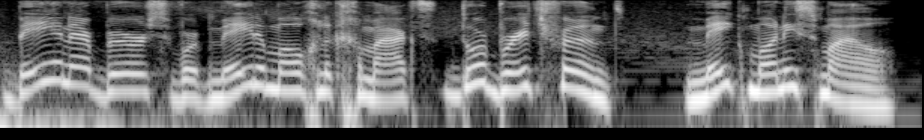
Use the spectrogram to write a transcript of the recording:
BNR Beurs wordt mede mogelijk gemaakt door Bridge Fund. Make money smile.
